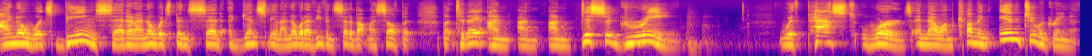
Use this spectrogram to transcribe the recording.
I know what's being said and I know what's been said against me and I know what I've even said about myself but but today I'm I'm I'm disagreeing with past words and now I'm coming into agreement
